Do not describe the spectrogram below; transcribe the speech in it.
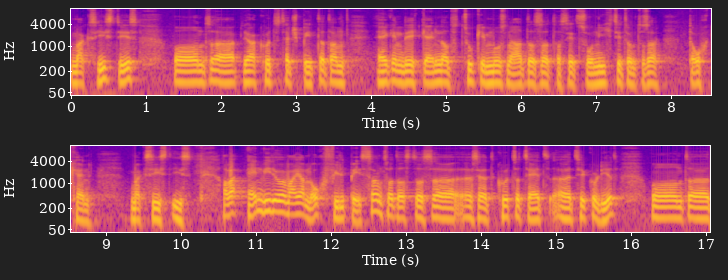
Marxist ist und äh, ja, kurze Zeit später dann eigentlich kleinlaut zugeben muss, na, dass er das jetzt so nicht sieht und dass er doch kein Marxist ist. Aber ein Video war ja noch viel besser, und zwar, dass das äh, seit kurzer Zeit äh, zirkuliert und äh,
